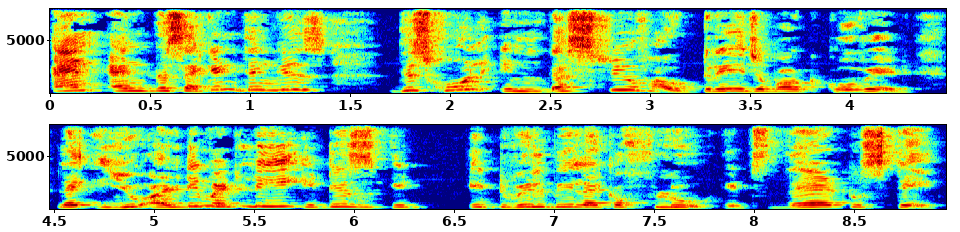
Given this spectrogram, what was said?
And and the second thing is this whole industry of outrage about COVID. Like you, ultimately, it is it it will be like a flu. It's there to stay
